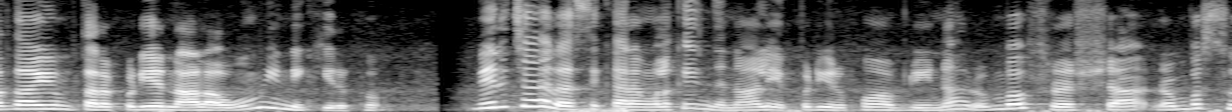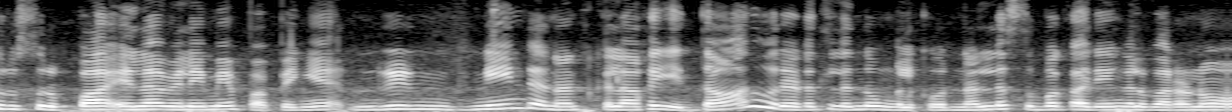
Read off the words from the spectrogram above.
ஆதாயம் தர வரக்கூடிய நாளாகவும் இன்றைக்கி இருக்கும். விருச்சக ராசிக்காரங்களுக்கு இந்த நாள் எப்படி இருக்கும் அப்படின்னா ரொம்ப ஃப்ரெஷ்ஷாக ரொம்ப சுறுசுறுப்பாக எல்லா வேலையுமே பார்ப்பீங்க. நீண்ட நாட்களாக ஏதாவது ஒரு இடத்துலேருந்து உங்களுக்கு ஒரு நல்ல சுப காரியங்கள் வரணும்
